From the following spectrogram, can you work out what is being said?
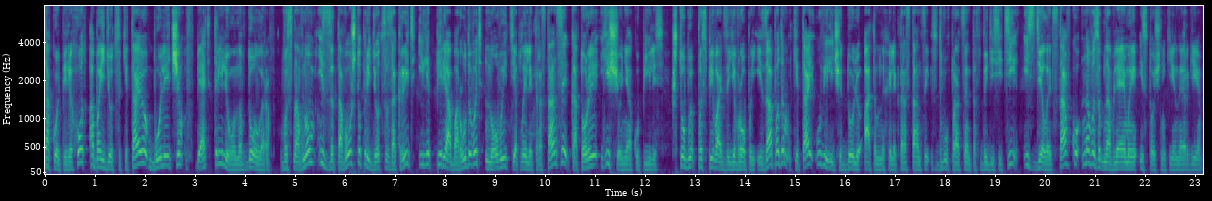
такой переход обойдется Китаю более чем в 5 триллионов долларов. В основном из-за того, что придется закрыть или переоборудовать новые теплоэлектростанции, которые еще не окупились. Чтобы поспевать за Европой и Западом, Китай увеличит долю атомных электростанций с 2% до 10% и сделает ставку на возобновляемые источники энергии.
